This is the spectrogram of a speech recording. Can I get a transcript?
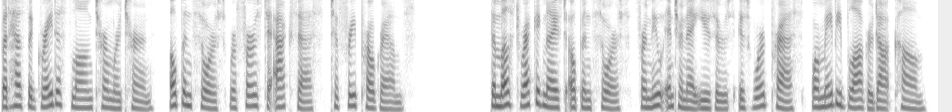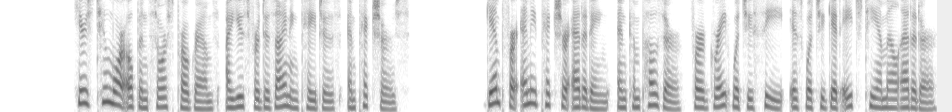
but has the greatest long-term return. Open source refers to access to free programs. The most recognized open source for new internet users is WordPress or maybe Blogger.com. Here's two more open source programs I use for designing pages and pictures. GIMP for any picture editing, and KompoZer for a great what you see is what you get HTML editor.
